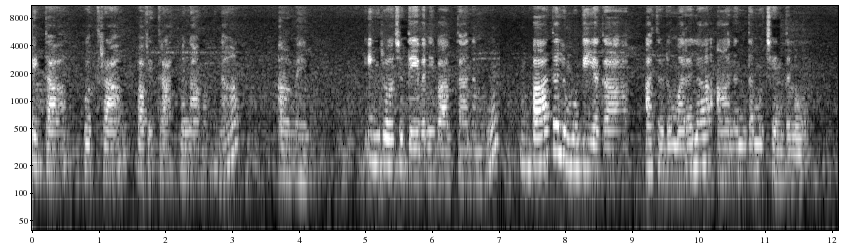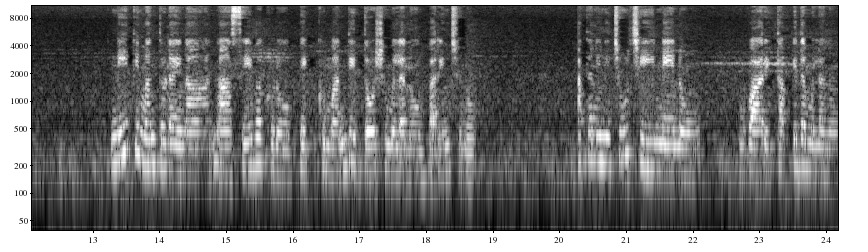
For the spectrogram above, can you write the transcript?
పిత పుత్ర పవిత్రాత్మ నామమున ఆమె ఈరోజు దేవుని వాగ్దానము బాధలు ముగియగా అతడు మరలా ఆనందము చెందును. నీతిమంతుడైన నా సేవకుడు పెక్కు మంది దోషములను భరించును. అతనిని చూచి నేను వారి తప్పిదములను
